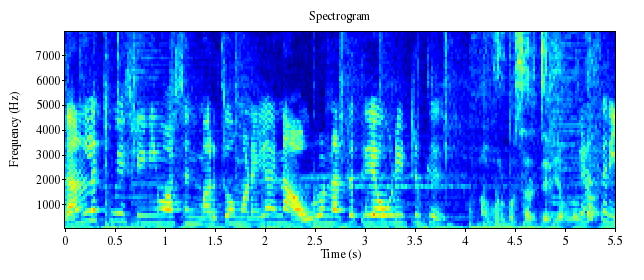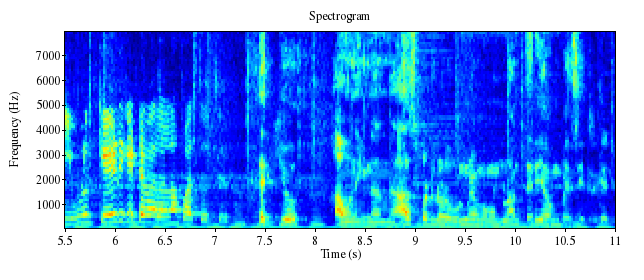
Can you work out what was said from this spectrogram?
தனலட்சுமி ஸ்ரீனிவாசன் மருத்துவமனையில என்ன அவ்வளவு நட்டத்திலேயே ஓடிட்டு இருக்கு? ஒரு சர்ஜரி அவ்வளோதான் சரி இவ்வளவு கேடு கெட்ட வேலை எல்லாம் பார்த்து வச்சிருக்காங்க. ஐயோ அவங்க நீங்க அந்த ஹாஸ்பிட்டலோட உண்மை முகம்லாம் தெரியாம பேசிட்டு இருக்கேன்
